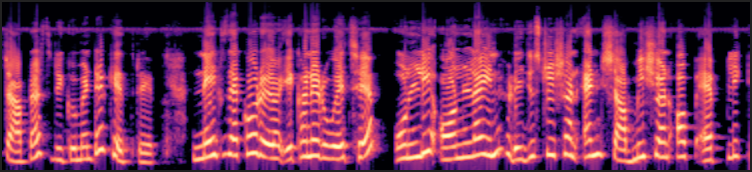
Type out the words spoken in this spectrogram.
স্টাফ নার্স রিক্রুটমেন্টের ক্ষেত্রে। নেক্সট দেখো এখানে রয়েছে only online registration and submission of applic,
